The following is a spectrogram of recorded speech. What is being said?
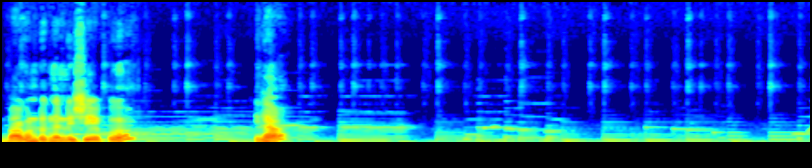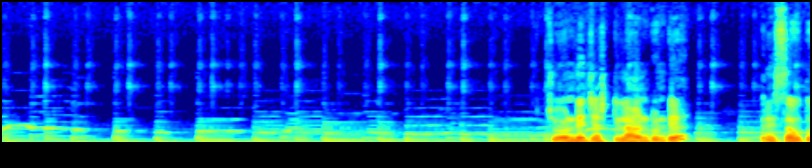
బాగుంటుందండి షేపు. ఇలా చూడండి జస్ట్ ఇలా అంటుంటే ప్రెస్ అవుతూ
